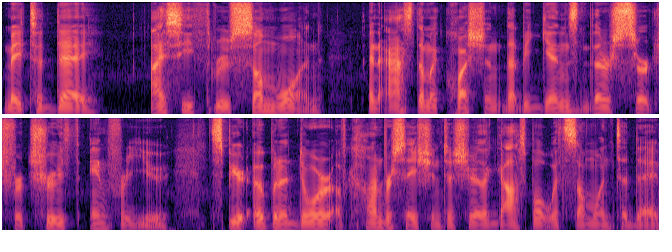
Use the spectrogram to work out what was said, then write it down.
may today I see through someone and ask them a question that begins their search for truth and for you. Spirit, open a door of conversation to share the gospel with someone today.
